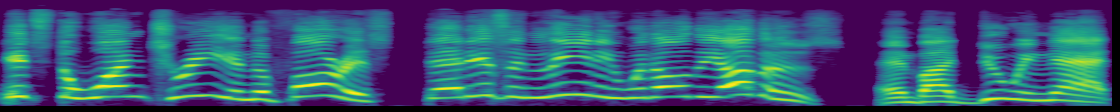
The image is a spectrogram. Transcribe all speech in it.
It's the one tree in the forest that isn't leaning with all the others. And by doing that,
